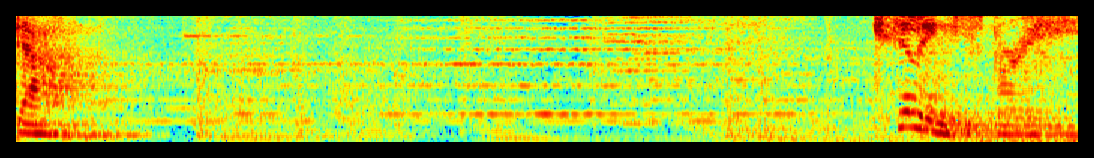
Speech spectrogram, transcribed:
Down. Killing spree.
